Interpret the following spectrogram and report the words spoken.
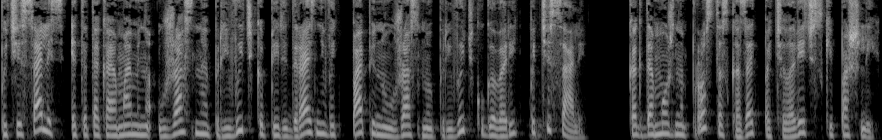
Почесались — это такая мамина ужасная привычка передразнивать папину ужасную привычку говорить «почесали», когда можно просто сказать по-человечески «пошли».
